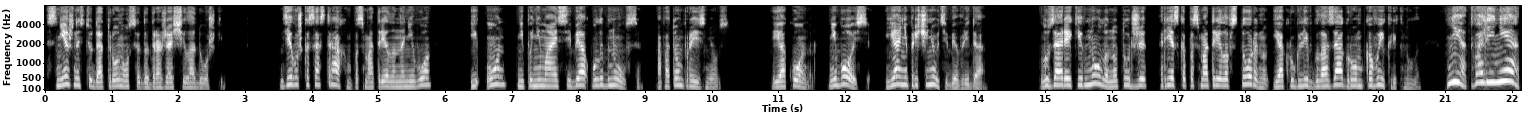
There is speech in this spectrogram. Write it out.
с нежностью дотронулся до дрожащей ладошки. Девушка со страхом посмотрела на него, и он, не понимая себя, улыбнулся, а потом произнес. — Я Конор, не бойся, я не причиню тебе вреда. Лузария кивнула, но тут же резко посмотрела в сторону и, округлив глаза, громко выкрикнула. «Нет, вали, нет!»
